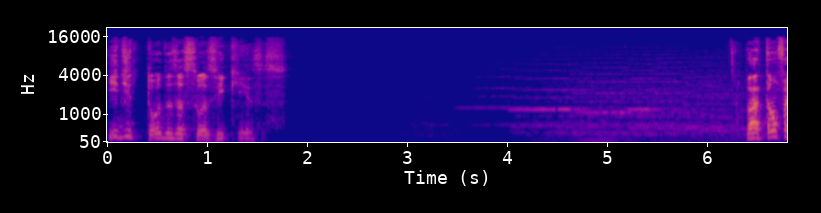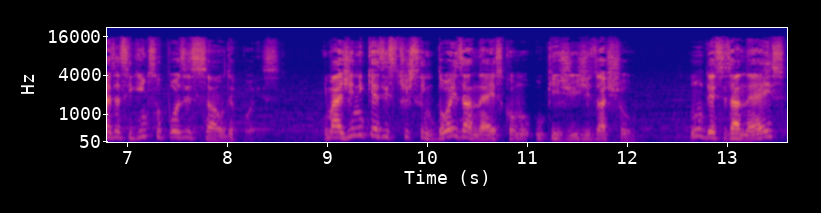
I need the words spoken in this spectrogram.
e de todas as suas riquezas. Platão faz a seguinte suposição depois. Imagine que existissem dois anéis como o que Giges achou. Um desses anéis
